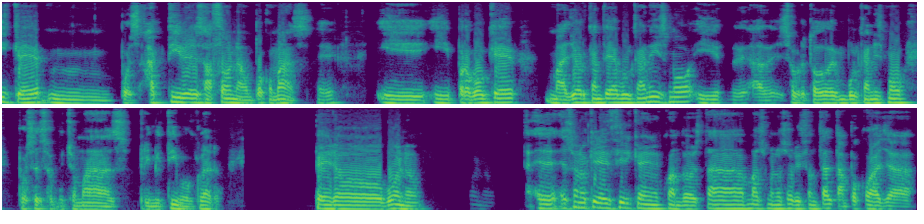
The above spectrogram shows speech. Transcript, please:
y que mm, pues active esa zona un poco más ¿eh? y, y provoque mayor cantidad de vulcanismo y sobre todo un vulcanismo pues eso mucho más primitivo claro pero bueno eh, eso no quiere decir que cuando está más o menos horizontal tampoco haya o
